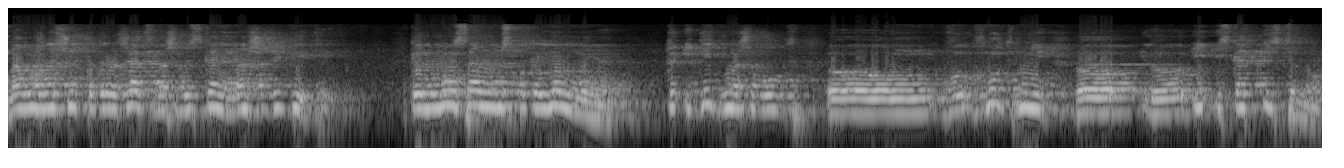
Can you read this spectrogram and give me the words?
нам нужно начать подражать нашим исканиям наши же дети. Когда мы будем сами неуспокоенные, то и дети наши будут э, внутренне э, э, искать истину.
